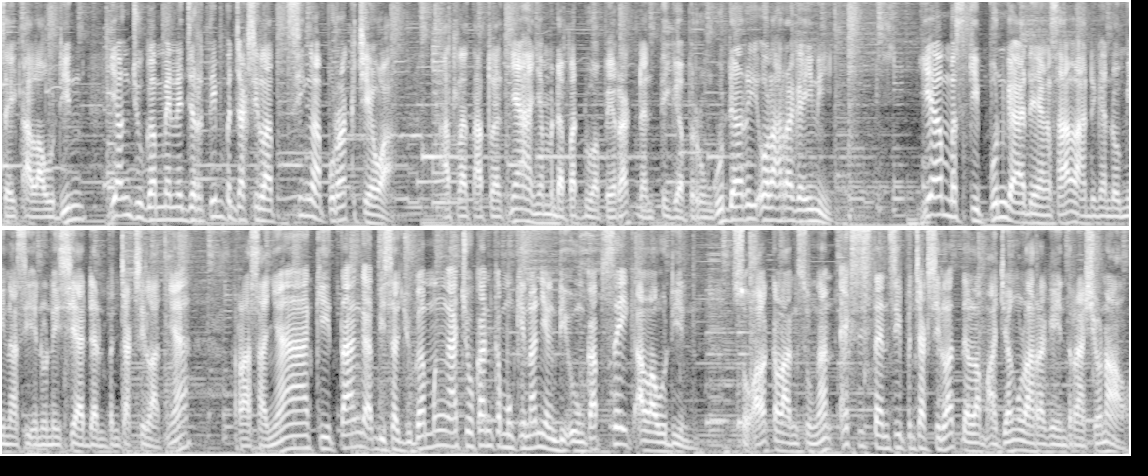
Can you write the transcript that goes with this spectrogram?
Sheikh Alauddin yang juga manajer tim pencak silat Singapura kecewa. Atlet-atletnya hanya mendapat dua perak dan tiga perunggu dari olahraga ini. Ya meskipun nggak ada yang salah dengan dominasi Indonesia dan pencak silatnya, rasanya kita nggak bisa juga mengacuhkan kemungkinan yang diungkap Sheikh Alauddin soal kelangsungan eksistensi pencak silat dalam ajang olahraga internasional.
